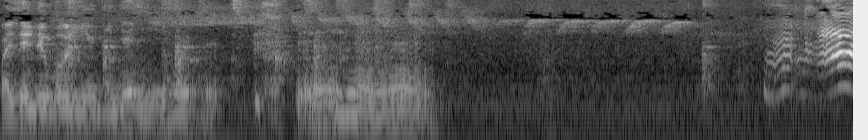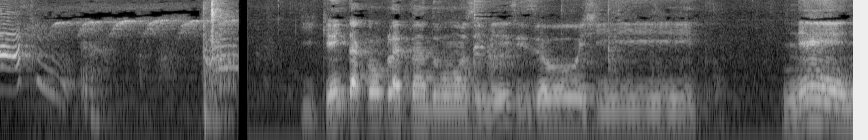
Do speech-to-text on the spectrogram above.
Fazendo o bolinho de neném. E quem tá completando 11 meses hoje? Neném.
